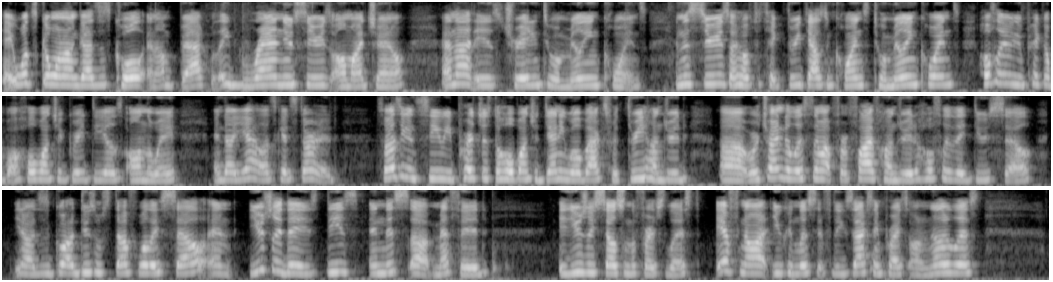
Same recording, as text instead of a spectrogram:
Hey, what's going on guys? It's Cole and I'm back with a brand new series on my channel and that is trading to a million coins. In this series I hope to take 3,000 coins to a million coins. Hopefully we can pick up a whole bunch of great deals on the way and uh, yeah, let's get started. So as you can see, we purchased a whole bunch of Danny Welbecks for 300. Uh, we're trying to list them up for 500. Hopefully they do sell. You know, just go out and do some stuff while they sell and usually they, these, in this uh, method, it usually sells on the first list. If not, you can list it for the exact same price on another list.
